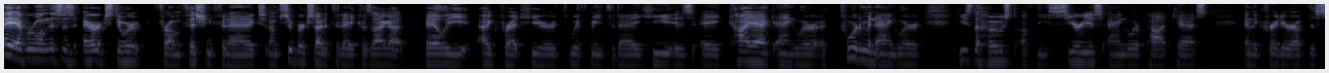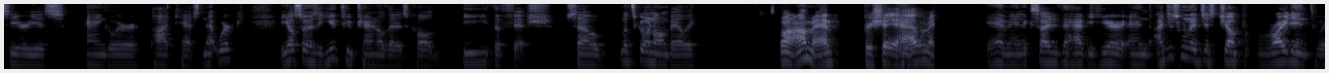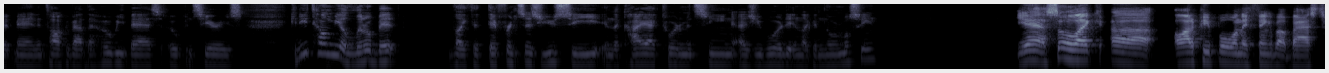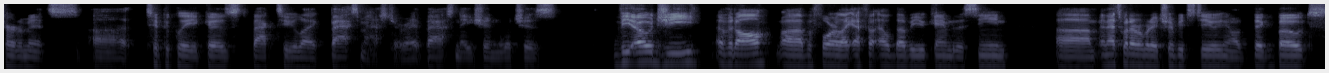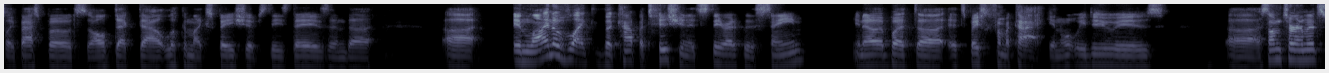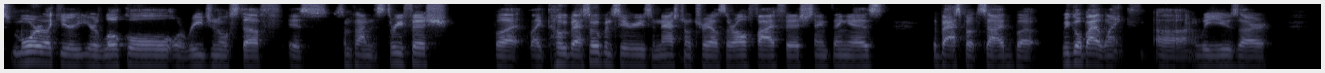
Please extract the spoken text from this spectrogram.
Hey everyone, this is Eric Stewart from Fishing Fanatics, and I'm super excited today because I got Bailey Eigbrett here with me today. He is a kayak angler, a tournament angler. He's the host of the Serious Angler podcast and the creator of the Serious Angler Podcast Network. He also has a YouTube channel that is called Be the Fish. So, what's going on, Bailey? What's going on, man? Appreciate you having me. Yeah, man, excited to have you here. And I just want to just jump right into it, man, and talk about the Hobie Bass Open Series. Can you tell me a little bit like the differences you see in the kayak tournament scene as you would in like a normal scene? Yeah, so like uh, a lot of people when they think about bass tournaments, uh, typically it goes back to like Bassmaster, right? Bass Nation, which is the OG of it all uh, before like FLW came to the scene. Um, and that's what everybody attributes to, you know, big boats, like bass boats, all decked out, looking like spaceships these days. And uh, uh, in line of like the competition, it's theoretically the same, you know, but uh, it's basically from a kayak. And what we do is uh, some tournaments, more like your your local or regional stuff, is sometimes it's three fish, but like the Hobie Bass Open Series and National Trails, they're all five fish, same thing as the bass boat side, but we go by length. Uh, and we use our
